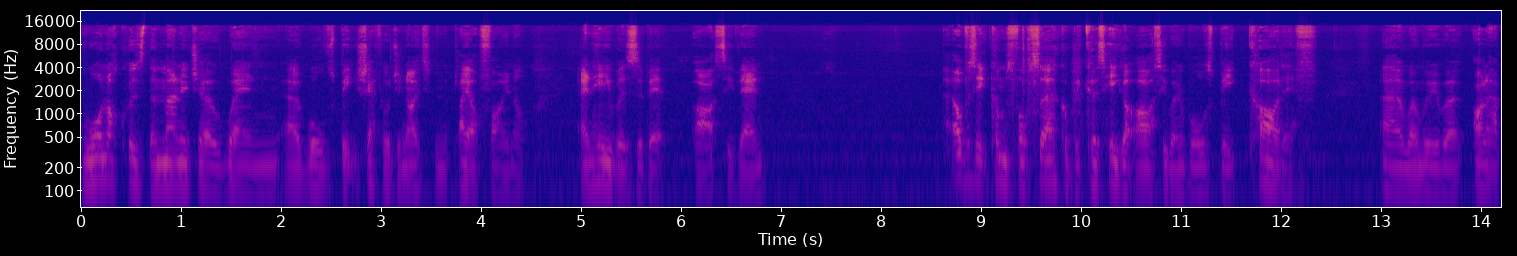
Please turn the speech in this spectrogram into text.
Warnock was the manager when uh, Wolves beat Sheffield United in the playoff final, and he was a bit arsey then. Obviously, it comes full circle because he got arsey when Wolves beat Cardiff, uh, when we were on our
